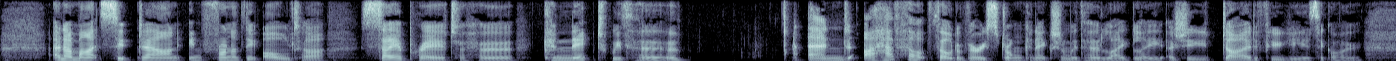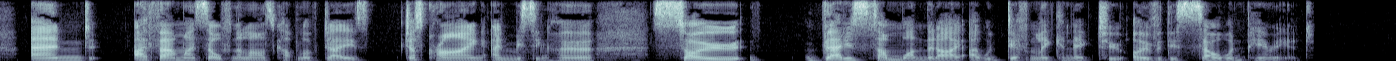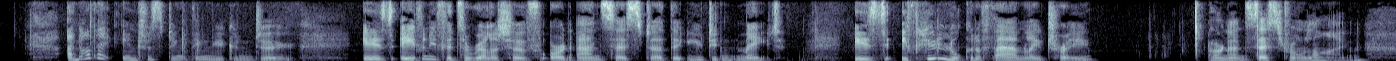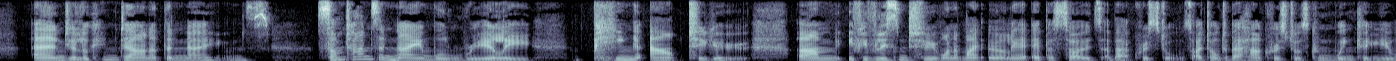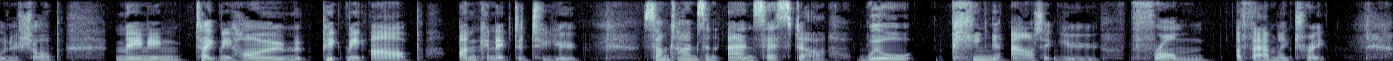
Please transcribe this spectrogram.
and I might sit down in front of the altar say a prayer to her, connect with her. And I have felt a very strong connection with her lately uh, she died a few years ago. And I found myself in the last couple of days just crying and missing her. So that is someone that I, I would definitely connect to over this Samhain period. Another interesting thing you can do is even if it's a relative or an ancestor that you didn't meet, is if you look at a family tree or an ancestral line and you're looking down at the names, sometimes a name will really ping out to you. Um, if you've listened to one of my earlier episodes about crystals, I talked about how crystals can wink at you in a shop, meaning take me home, pick me up, I'm connected to you. Sometimes an ancestor will ping out at you from a family tree.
